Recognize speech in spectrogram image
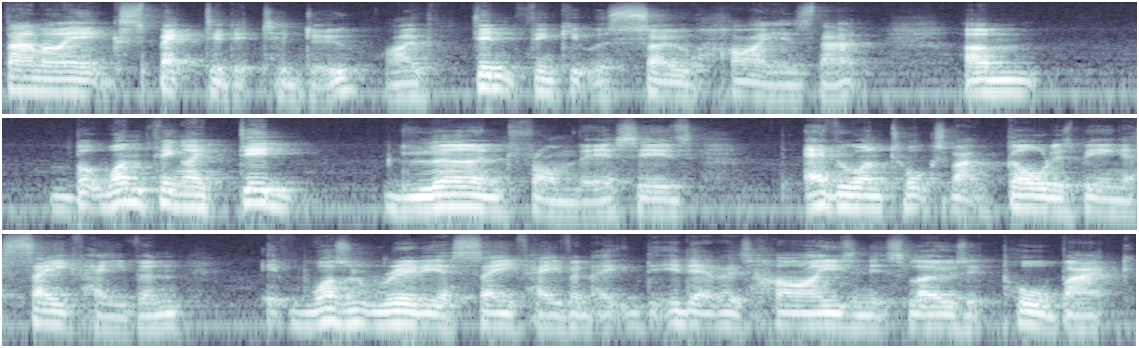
than I expected it to do. I didn't think it was so high as that. Um, but one thing I did learn from this is everyone talks about gold as being a safe haven. It wasn't really a safe haven. It, it had its highs and its lows. It pulled back.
